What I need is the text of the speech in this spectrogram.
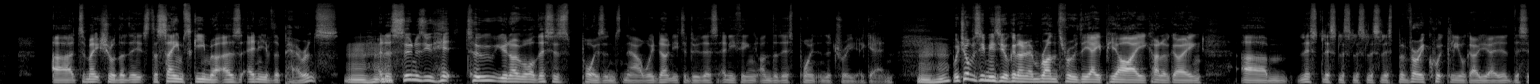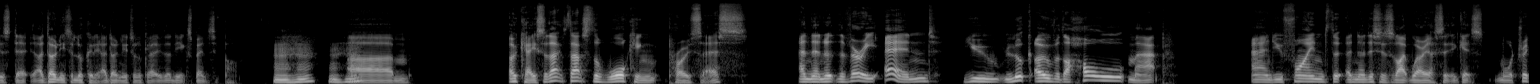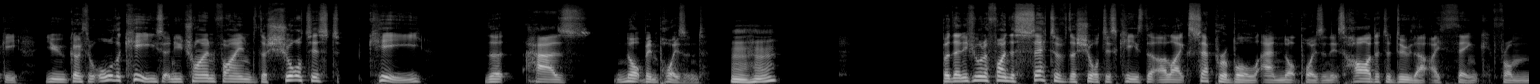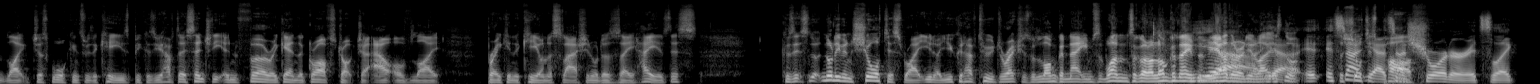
uh, to make sure that it's the same schema as any of the parents. Mhm. And as soon as you hit two, you know, well, this is poisoned now. We don't need to do this anything under this point in the tree again. Mhm. Which obviously means you're going to then run through the API, kind of going um, list, list, list, list, list, list. But very quickly you'll go, yeah, this is. De- I don't need to look at it. I don't need to look at it, the expensive part. Mhm. Mhm. Um, okay, so that's that's the walking process, and then at the very end, you look over the whole map, and you find that. And then this is like where I said it gets more tricky. You go through all the keys, and you try and find the shortest key that has not been poisoned. Mhm. But then, if you want to find the set of the shortest keys that are like separable and not poisoned, it's harder to do that, I think, from like just walking through the keys because you have to essentially infer again the graph structure out of like breaking the key on a slash in order to say, hey, is this. Because it's not, not even shortest, right? You know, you could have two directions with longer names. One's got a longer name than the other, and you're like, yeah. it's not. It- it's the not. shortest Yeah, it's not shorter. It's like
